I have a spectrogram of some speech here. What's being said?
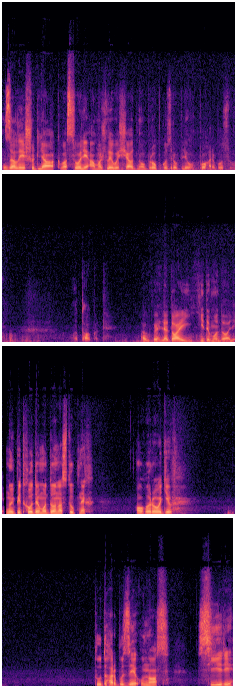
залишу для квасолі, а можливо ще одну обробку зроблю по гарбузу. Отак от. Так виглядає їдемо далі. Ну і підходимо до наступних огородів. Тут гарбузи у нас сірі.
